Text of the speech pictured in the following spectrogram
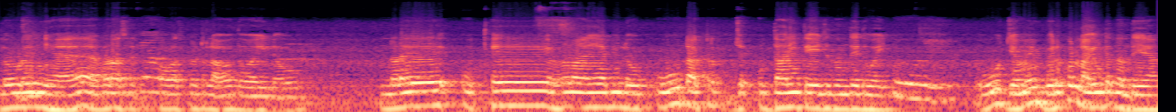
ਲੋੜ ਹੀ ਨਹੀਂ ਹੈ ਆਪਣਾ ਕਿਉਂ? ਹਸਪੀਟਲ ਆਓ ਦਵਾਈ ਲਓ। ਨਾਲੇ ਉੱਥੇ ਹੁਣ ਆਏ ਆ ਵੀ ਲੋਕ ਉਹ ਡਾਕਟਰ ਉਦਾਂ ਨਹੀਂ ਤੇਜ਼ ਦਿੰਦੇ ਦਵਾਈ। ਹੂੰ ਉਹ ਜਿਵੇਂ ਬਿਲਕੁਲ ਲਾਈਟ ਦਿੰਦੇ ਆ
